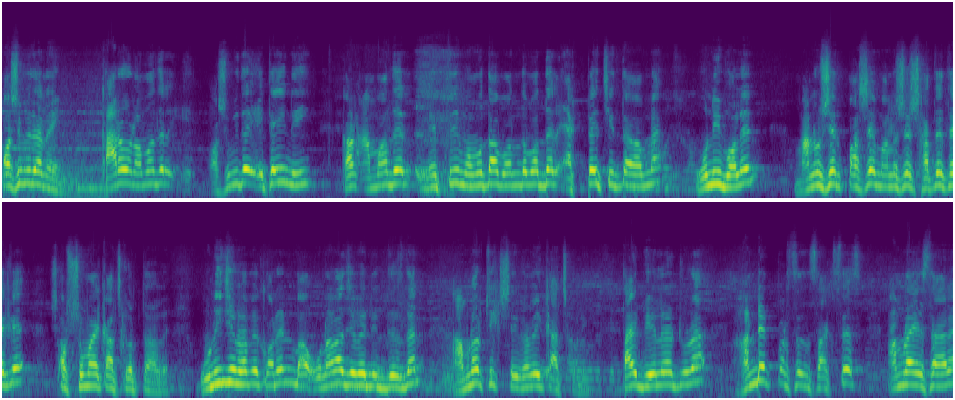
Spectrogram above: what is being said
অসুবিধা নেই। কারণ আমাদের অসুবিধা এটাই নেই। কারণ আমাদের নেত্রী মমতা বন্দ্যোপাধ্যায়ের একটাই চিন্তা ভাবনা উনি বলেন মানুষের পাশে মানুষের সাথে থেকে সব সময় কাজ করতে হবে। উনি যেভাবে করেন বা ওনারা যেভাবে নির্দেশ দেন আমরাও ঠিক সেইভাবেই কাজ করি। তাই বিএলএ টুরা হান্ড্রেড পার্সেন্ট সাকসেস আমরা এসআইআরে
